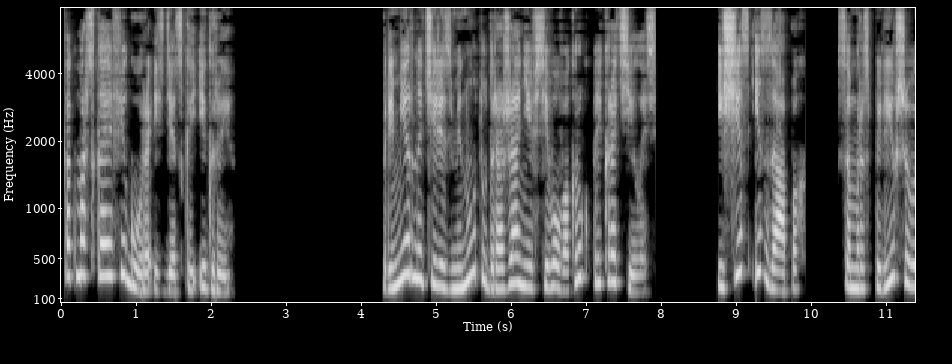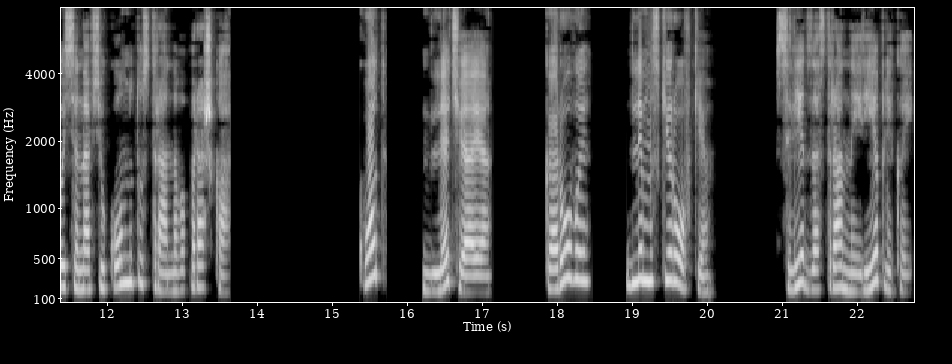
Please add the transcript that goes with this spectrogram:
как морская фигура из детской игры. Примерно через минуту дрожание всего вокруг прекратилось. Исчез и запах, самораспылившегося на всю комнату странного порошка. Кот для чая. Коровы для маскировки. Вслед за странной репликой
